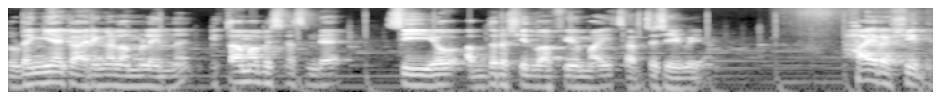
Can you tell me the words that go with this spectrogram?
തുടങ്ങിയ കാര്യങ്ങൾ നമ്മൾ ഇന്ന് ഇത്താമ ബിസിനസിന്റെ സിഇഒ അബ്ദുൾ റഷീദ് വാഫിയുമായി ചർച്ച ചെയ്യുകയാണ്. ഹായ് റഷീദ്.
